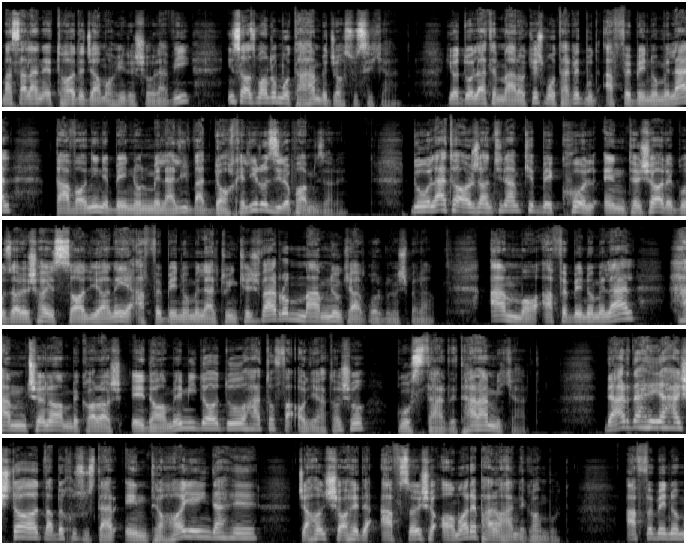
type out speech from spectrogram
مثلا اتحاد جماهیر شوروی این سازمان رو متهم به جاسوسی کرد. یا دولت مراکش معتقد بود عفو بین الملل قوانین بین المللی و داخلی رو زیر پا می‌ذاره. دولت آرژانتین هم که به کل انتشار گزارش های سالیانه عفو بین تو این کشور رو ممنوع کرد قربونش برم. اما عفو بین همچنان به کاراش ادامه می‌داد و حتی فعالیتاشو گسترده تر هم می‌کرد. در دهه 80 و به خصوص در انتهای این دهه جهان شاهد افزایش آمار پناهندگان بود. عفو بین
